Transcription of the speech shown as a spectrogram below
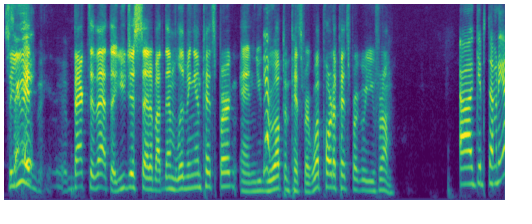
so so you it- had back to that though. You just said about them living in Pittsburgh, and you Yeah. grew up in Pittsburgh. What part of Pittsburgh were you from? uh Gibsonia.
